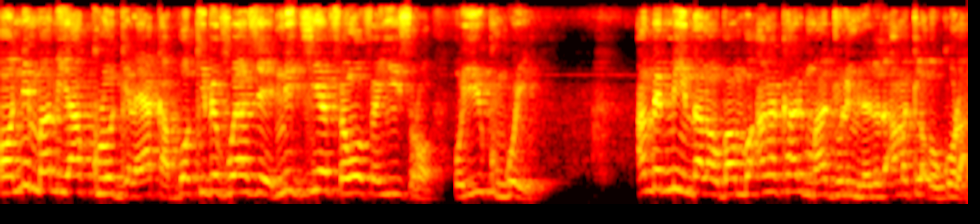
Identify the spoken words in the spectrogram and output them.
ɔ ni maa min y'a kulo gɛlɛya ka bɔ k'i bɛ voyager ni diɲɛ fɛn o fɛn y'i sɔrɔ o y'i kungo ye an bɛ min da la o b'an bɔ an ka kari maa joli minɛlen don an ma tila o ko la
